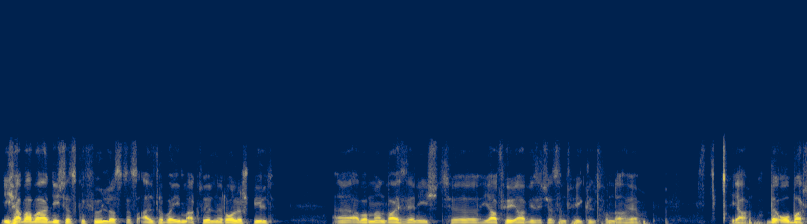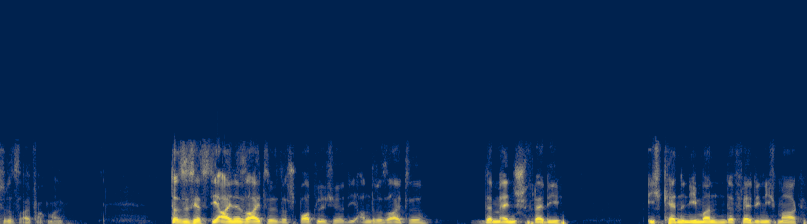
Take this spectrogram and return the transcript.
Ich habe aber nicht das Gefühl, dass das Alter bei ihm aktuell eine Rolle spielt. Äh, aber man weiß ja nicht äh, Jahr für Jahr, wie sich das entwickelt. Von daher, ja, beobachte das einfach mal. Das ist jetzt die eine Seite, das Sportliche. Die andere Seite, der Mensch, Freddy. Ich kenne niemanden, der Freddy nicht mag.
